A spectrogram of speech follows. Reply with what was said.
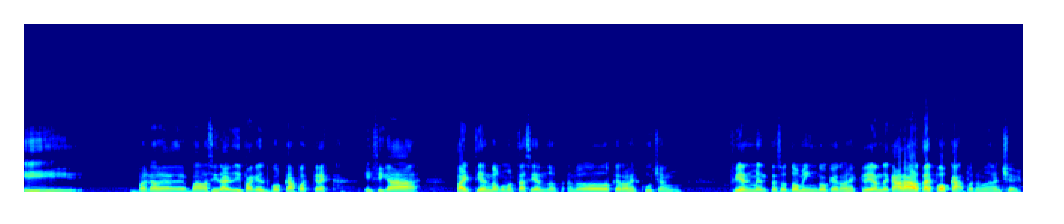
Y para, que- para vacilar y para que el podcast pues crezca y siga partiendo como está haciendo. A todos los que nos escuchan fielmente esos domingos que nos escriban de carajo está el podcast, pues nos dan share.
